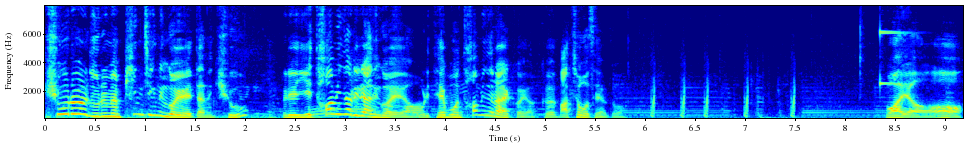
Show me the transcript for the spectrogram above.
Q를 누르면 핑 찍는 거예요 일단은 Q. 그리고 이게 터미널이라는 거예요. 우리 대부분 터미널 할 거예요. 그거 맞춰보세요 그거. 좋아요.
